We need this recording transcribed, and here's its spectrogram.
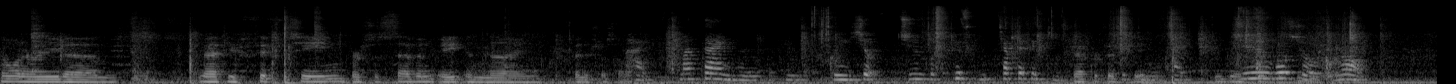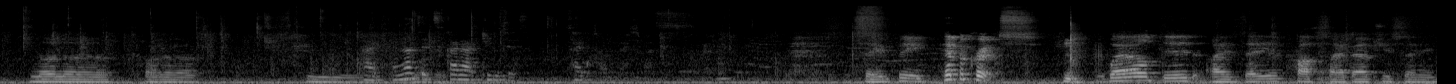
I want to read um, Matthew 15, verses 7, 8, and 9 to finish us off. はい、マタイによる福音書15 15 chapter 15 Chapter 15. はい、15章の、 7からはい、7節から9節最後さんお願いします Same thing. Hypocrites! well did Isaiah prophesy about you, saying,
